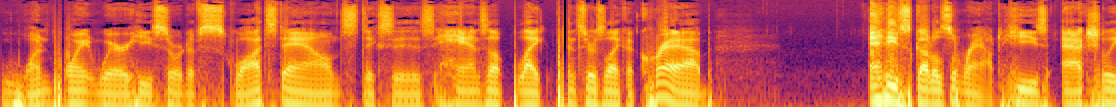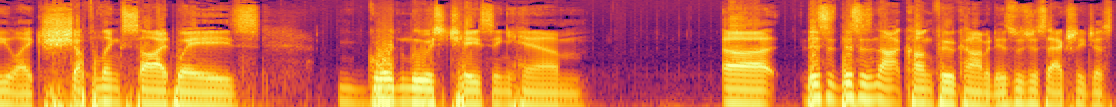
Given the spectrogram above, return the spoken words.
one point where he sort of squats down, sticks his hands up like pincers like a crab, and he scuttles around. He's actually like shuffling sideways Gordon Liu's chasing him. Uh, this is this is not kung fu comedy. This was just actually just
